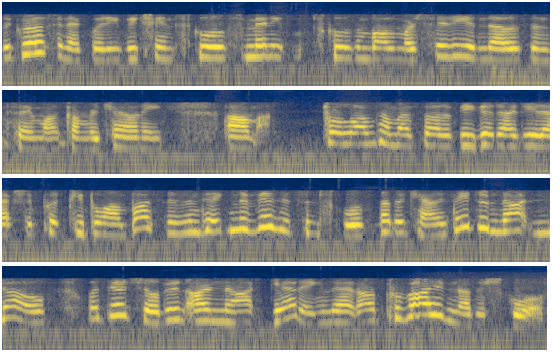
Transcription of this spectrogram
the gross inequity between schools, many schools in Baltimore City and those in, say, Montgomery County. Um, for a long time, I've thought it'd be a good idea to actually put people on buses and take them to visit some schools in other counties. They do not know what their children are not getting that are provided in other schools.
